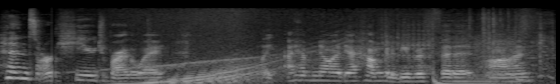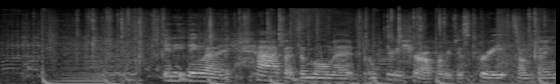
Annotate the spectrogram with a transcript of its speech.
pins are huge, by the way. Like, I have no idea how I'm going to be able to fit it on anything that I have at the moment. I'm pretty sure I'll probably just create something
